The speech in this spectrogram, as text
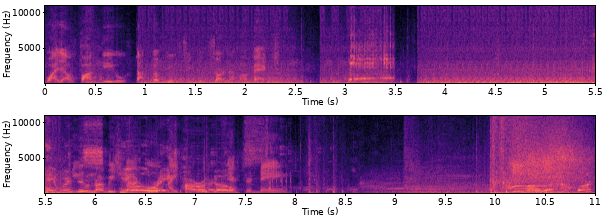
Why the fuck do you stop the music you son of a bitch? Hey, where's you the skill rage power go? Yesterday. Oh, what the fuck?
